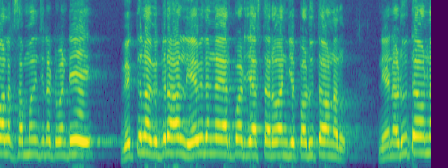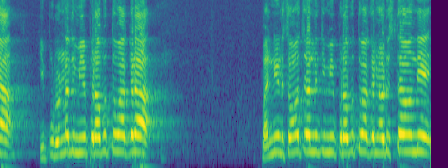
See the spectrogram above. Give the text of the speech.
వాళ్ళకి సంబంధించినటువంటి వ్యక్తుల విగ్రహాలను ఏ విధంగా ఏర్పాటు చేస్తారు అని చెప్పి అడుగుతా ఉన్నారు. నేను అడుగుతా ఉన్నా ఇప్పుడున్నది మీ ప్రభుత్వం అక్కడ పన్నెండు సంవత్సరాల నుంచి మీ ప్రభుత్వం అక్కడ నడుస్తూ ఉంది.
